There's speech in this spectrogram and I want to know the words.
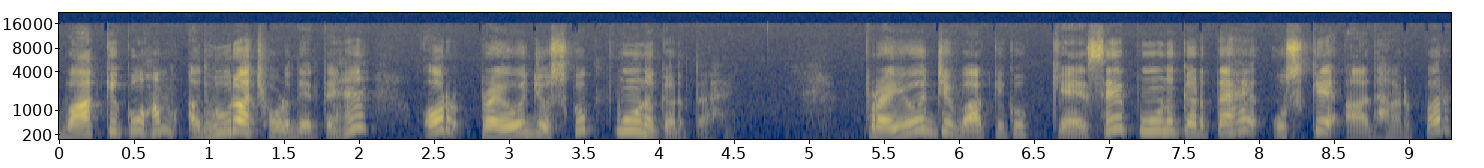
वाक्य को हम अधूरा छोड़ देते हैं और प्रयोज्य उसको पूर्ण करता है। प्रयोज्य वाक्य को कैसे पूर्ण करता है, उसके आधार पर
